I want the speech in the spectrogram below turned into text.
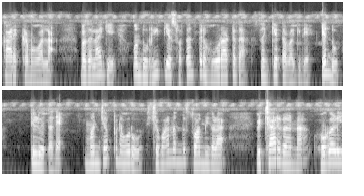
ಕಾರ್ಯಕ್ರಮವಲ್ಲ, ಬದಲಾಗಿ ಒಂದು ರೀತಿಯ ಸ್ವತಂತ್ರ ಹೋರಾಟದ ಸಂಕೇತವಾಗಿದೆ ಎಂದು ತಿಳಿಯುತ್ತದೆ. ಮಂಜಪ್ಪನವರು ಶಿವಾನಂದ ಸ್ವಾಮಿಗಳ ವಿಚಾರಗಳನ್ನು ಹೊಗಳಿ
